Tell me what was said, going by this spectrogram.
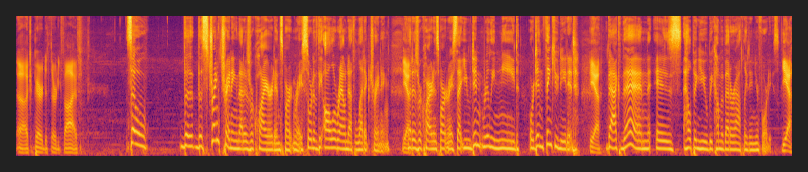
uh, compared to 35. So the the strength training that is required in Spartan race, sort of the all around athletic training Yeah. that is required in Spartan race that you didn't really need or didn't think you needed Yeah. back then is helping you become a better athlete in your 40s. Yeah.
